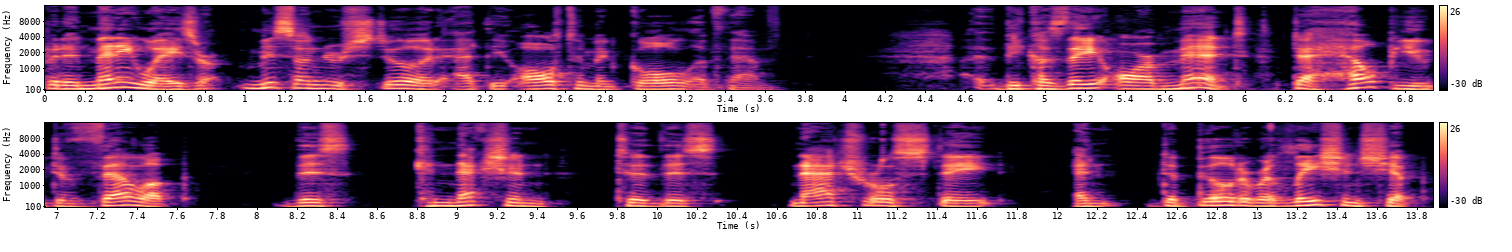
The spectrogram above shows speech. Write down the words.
but in many ways are misunderstood at the ultimate goal of them because they are meant to help you develop this connection to this natural state and to build a relationship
